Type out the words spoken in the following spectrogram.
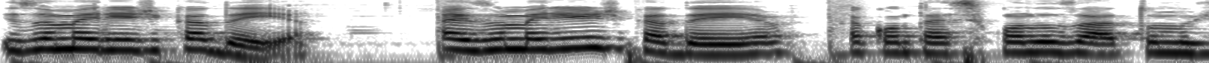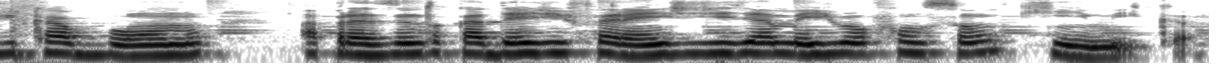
Isomeria de cadeia. A isomeria de cadeia acontece quando os átomos de carbono apresentam cadeias diferentes de a mesma função química.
